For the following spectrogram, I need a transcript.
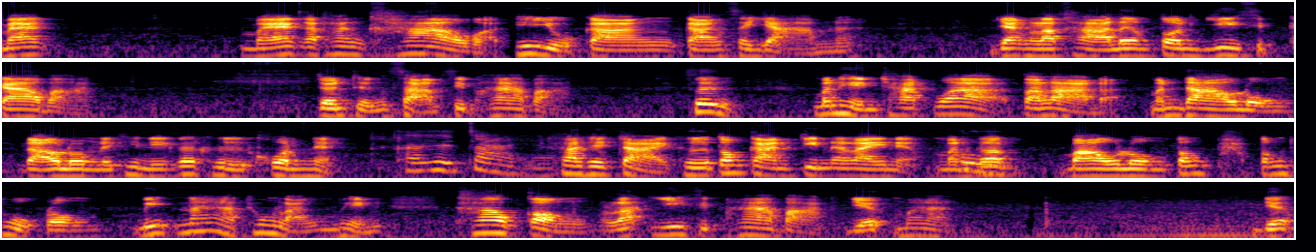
แม้แม้กระทั่งข้าวอะ ที่อยู่กลางกลางสยามนะ ยังราคาเริ่มต้น29บาท จนถึง35บาท ซึ่งมันเห็นชัดว่าตลาดอะ มันดาวลง ดาวลงในที่นี้ก็คือคนเนี่ย ค่าใช้จ่ายอะ ค่าใช้จ่ายคือต้องการกินอะไรเนี่ย มันก็ถูก เบาลงต้องต้องถูกลงมิหน้าช่วงหลังผมเห็น ข้าวกล่องละ25บาท เยอะมาก เยอะ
